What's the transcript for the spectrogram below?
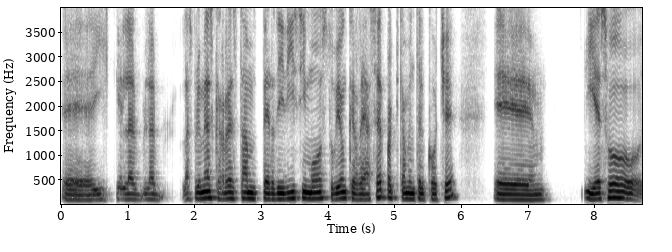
eh, y que las primeras carreras están perdidísimos, tuvieron que rehacer prácticamente el coche. Eh, Y eso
